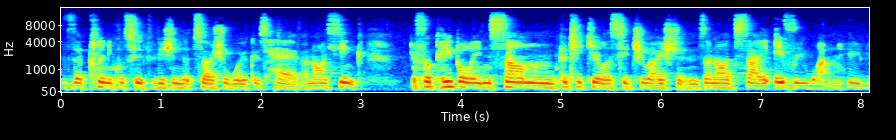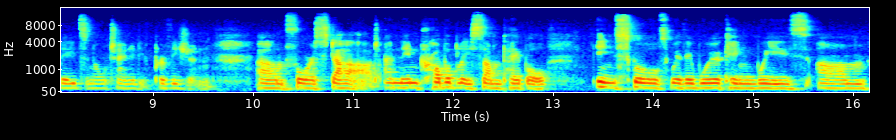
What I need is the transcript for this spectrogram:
the clinical supervision that social workers have. And I think for people in some particular situations, and I'd say everyone who leads an alternative provision um, for a start, and then probably some people in schools where they're working with um,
